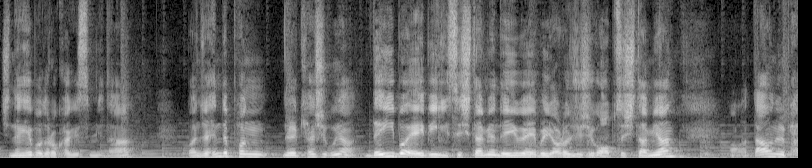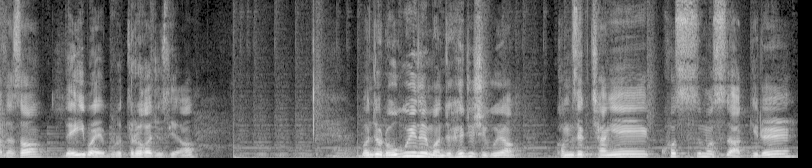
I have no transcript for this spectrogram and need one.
진행해 보도록 하겠습니다. 먼저 핸드폰을 켜시고요. 네이버 앱이 있으시다면 네이버 앱을 열어주시고 없으시다면 어, 다운을 받아서 네이버 앱으로 들어가 주세요. 먼저 로그인을 먼저 해주시고요. 검색창에 코스모스 악기를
